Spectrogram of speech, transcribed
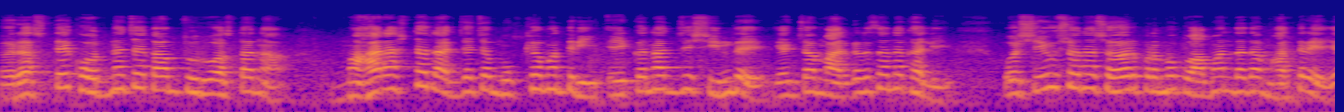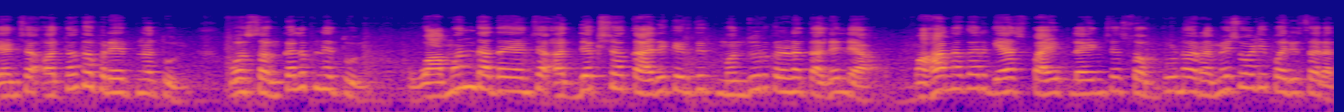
रस्ते खोदण्याचे काम सुरू असताना महाराष्ट्र राज्याच्या मुख्यमंत्री एकनाथजी शिंदे यांच्या मार्गदर्शनाखाली व शिवसेना शहर प्रमुख वामनदादा म्हात्रे यांच्या अथक प्रयत्नातून व संकल्पनेतून वामनदादा यांच्या अध्यक्ष कार्यकिर्दीत मंजूर करण्यात आलेल्या महानगर गॅस पाईपलाईनच्या संपूर्ण रमेशवाडी परिसरात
